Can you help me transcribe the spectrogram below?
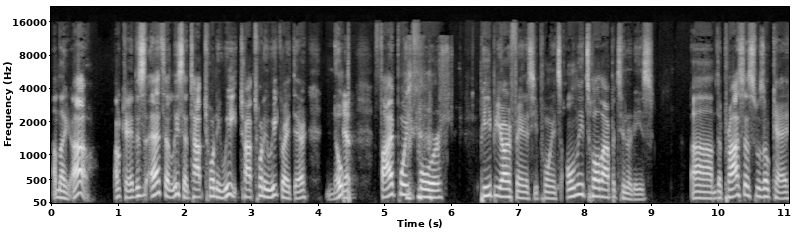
I'm like, oh, okay. This that's at least a top 20 week, top 20 week right there. Nope. Yep. 5.4 PPR fantasy points, only 12 opportunities. Um, the process was okay.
